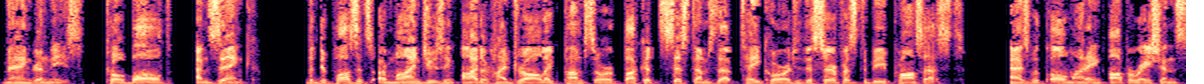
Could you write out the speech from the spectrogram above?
manganese, cobalt, and zinc. The deposits are mined using either hydraulic pumps or bucket systems that take ore to the surface to be processed. As with all mining operations,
